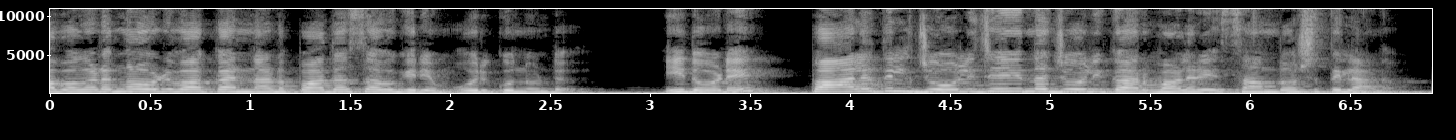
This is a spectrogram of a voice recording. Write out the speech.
അപകടങ്ങൾ ഒഴിവാക്കാൻ നടപ്പാത സൗകര്യം ഒരുക്കുന്നുണ്ട്. ഇതോടെ പാലത്തിൽ ജോലി ചെയ്യുന്ന ജോലിക്കാർ വളരെ സന്തോഷത്തിലാണ്.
